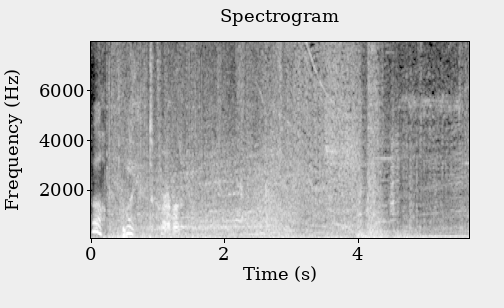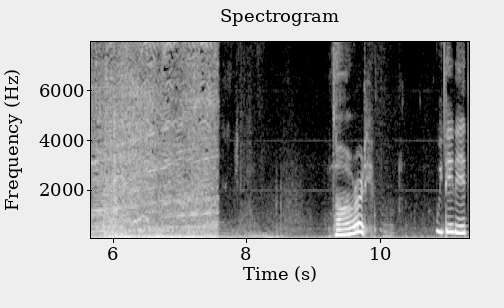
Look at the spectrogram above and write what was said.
Oh, boy. It took forever. Alrighty. We did it.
